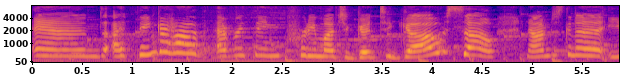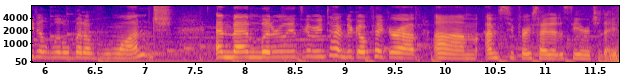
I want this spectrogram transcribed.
and I think I have everything pretty much good to go. So now I'm just gonna eat a little bit of lunch and then literally it's gonna be time to go pick her up. Um, I'm super excited to see her today.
